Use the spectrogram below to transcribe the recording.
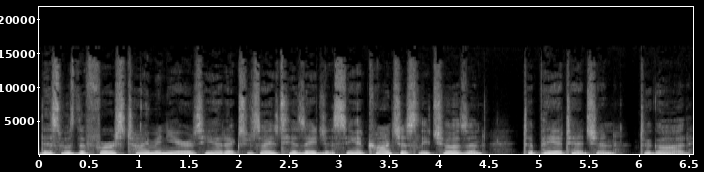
This was the first time in years he had exercised his agency and consciously chosen to pay attention to God.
